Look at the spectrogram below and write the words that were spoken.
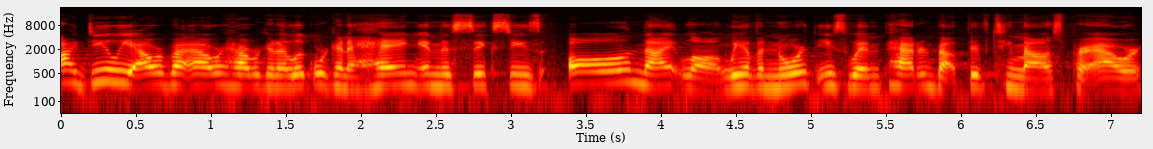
ideally hour by hour how we're going to look, we're going to hang in the 60s all night long. We have a northeast wind pattern about 15 miles per hour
